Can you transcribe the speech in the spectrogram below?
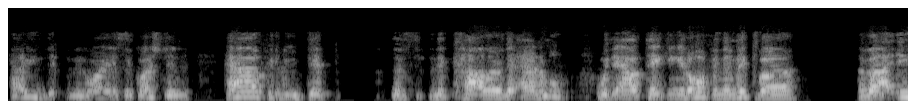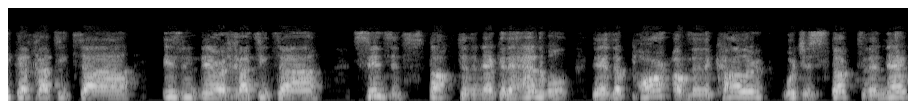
How do you dip? The Gemara asks the question: How can you dip the the collar of the animal without taking it off in the mikvah? Isn't there a chatzitza? Since it's stuck to the neck of the animal, there's a part of the collar which is stuck to the neck,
